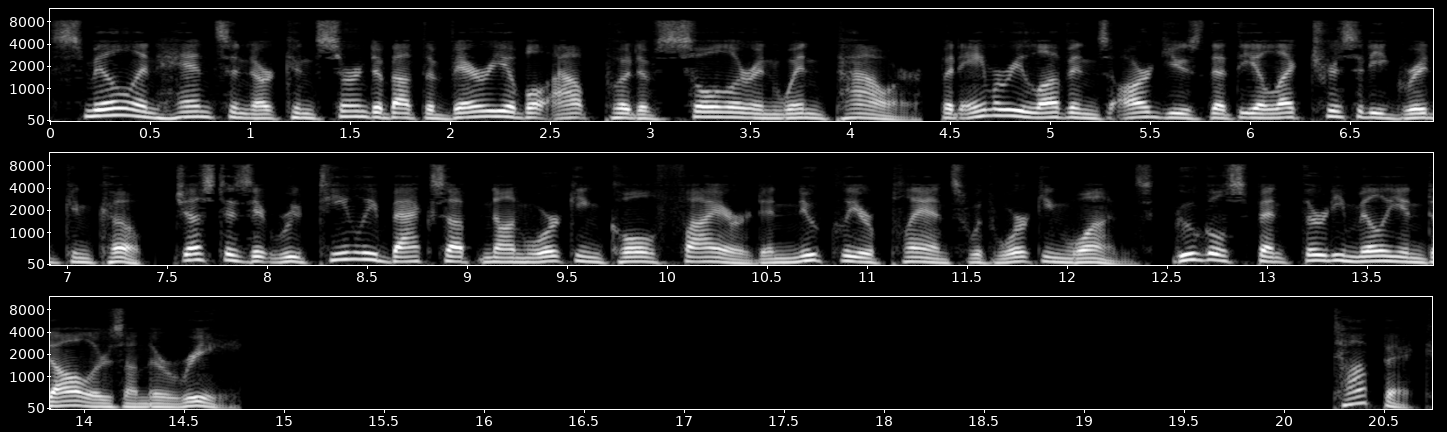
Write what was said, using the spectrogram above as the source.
Smil and Hansen are concerned about the variable output of solar and wind power, but Amory Lovins argues that the electricity grid can cope, just as it routinely backs up non-working coal-fired and nuclear plants with working ones. Google spent $30 million on their Re. Topic:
